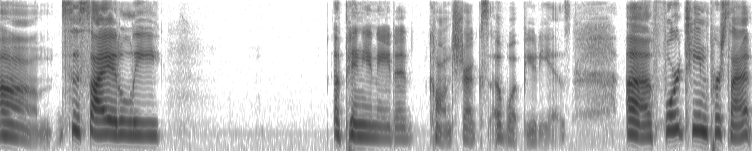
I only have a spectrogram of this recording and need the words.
um, societally opinionated constructs of what beauty is. Uh, 14%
